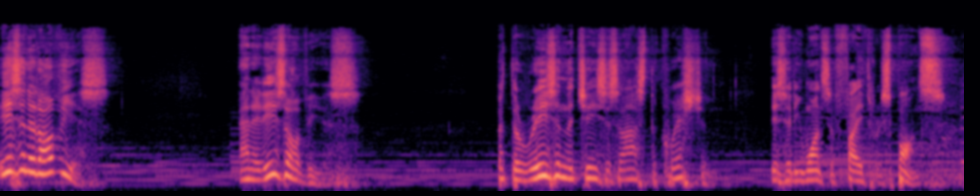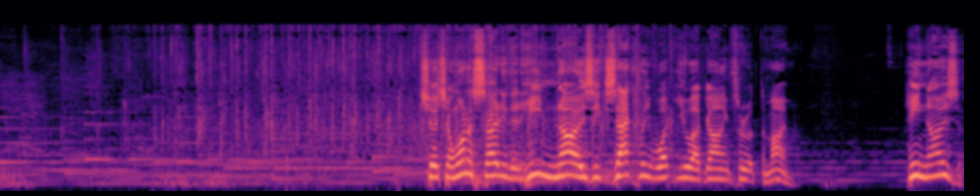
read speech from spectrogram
Isn't it obvious? And it is obvious. But the reason that Jesus asked the question is that he wants a faith response. Church, I want to say to you that he knows exactly what you are going through at the moment. He knows it.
